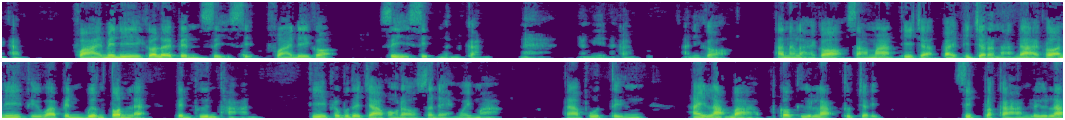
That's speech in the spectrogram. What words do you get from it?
นะครับ ฝ่ายไม่ดีก็เลยเป็นสี่สิบฝ่ายดีก็สี่สิบเหมือนกันนะอย่างนี้นะครับ อันนี้ก็ท่านทั้งหลายก็สามารถที่จะไปพิจารณาได้ เพราะอันนี้ถือว่าเป็นเบื้องต้นและเป็นพื้นฐานที่พระพุทธเจ้าของเราแสดงไว้มาก ถ้าพูดถึงให้ละบาปก็คือละทุจริตสิบประการหรือละ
